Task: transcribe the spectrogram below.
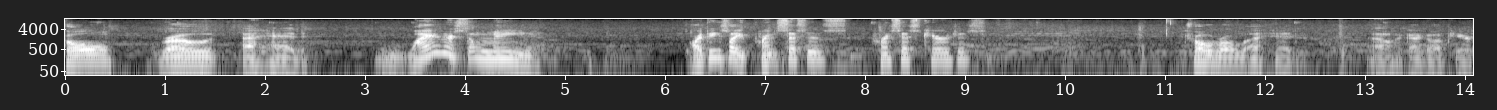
Troll road ahead. Why are there so many? Are these like princesses? Princess carriages? Troll roll ahead. Oh, I gotta go up here.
